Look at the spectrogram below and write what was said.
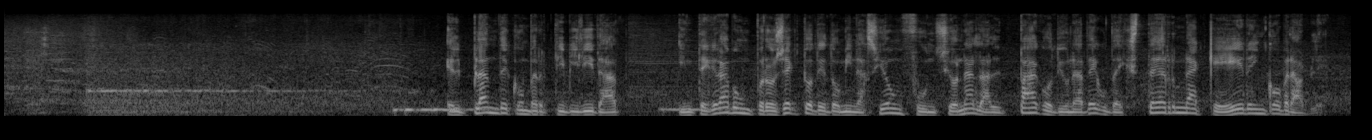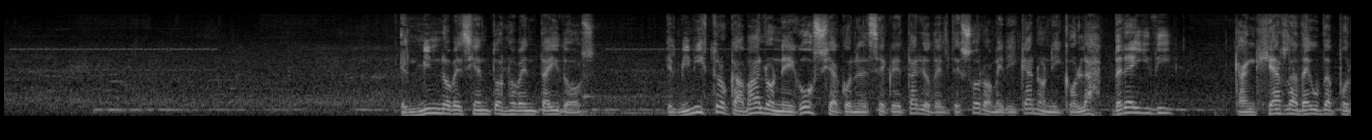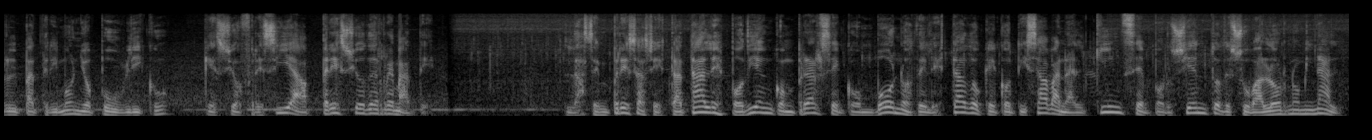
El plan de convertibilidad integraba un proyecto de dominación funcional al pago de una deuda externa que era incobrable. En 1992, el ministro Cavallo negocia con el secretario del Tesoro americano Nicolás Brady canjear la deuda por el patrimonio público que se ofrecía a precio de remate. Las empresas estatales podían comprarse con bonos del Estado que cotizaban al 15% de su valor nominal,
